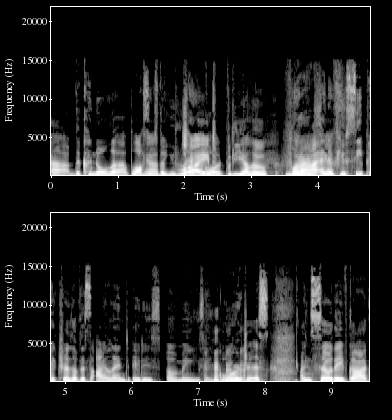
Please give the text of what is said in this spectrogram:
uh, the canola blossoms, Yeah, the bright yellow flowers. Yeah, and yes. if you see pictures of this island, it is amazing, gorgeous. and so they've got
